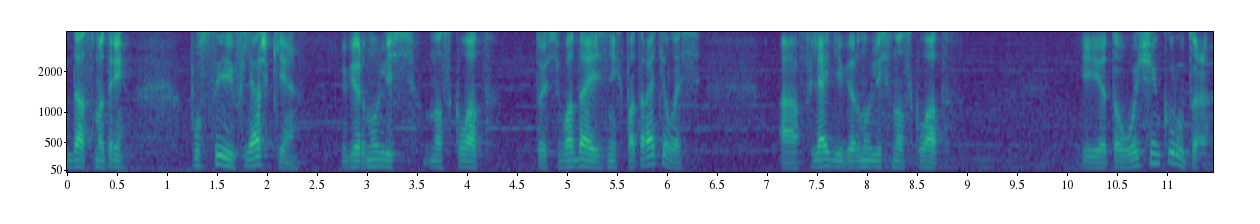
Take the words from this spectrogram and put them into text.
Да, смотри. Пустые фляжки вернулись на склад. То есть вода из них потратилась, а фляги вернулись на склад. И это очень круто,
